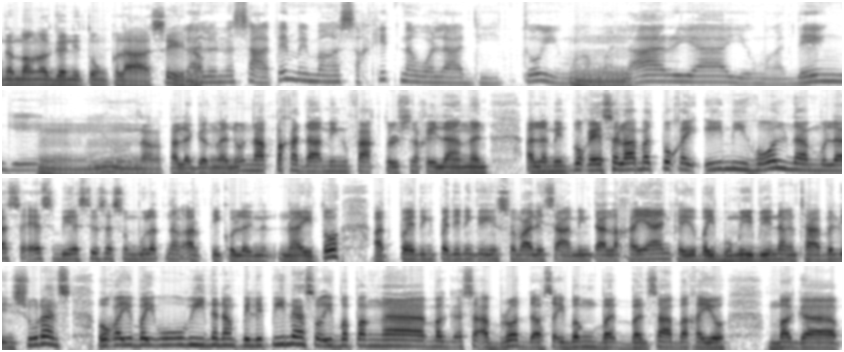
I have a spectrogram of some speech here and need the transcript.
Na mga ganitong klase. Na, Lalo na sa atin, may mga sakit na wala dito. Yung mga malaria, yung mga dengue. Mm, na talagang ano, napakadaming factors na kailangan alamin po. Kaya salamat po kay Amy Hall na mula sa SBS2 sa sumulat ng artikulo na, na ito at pwedeng pwede din kayong sumali sa aming talakayan. Kayo ba'y bumibili ng travel insurance o kayo ba'y uuwi na ng Pilipinas o iba pang ah, mag, sa abroad o sa ibang ba- bansa ba kayo mag, ah,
